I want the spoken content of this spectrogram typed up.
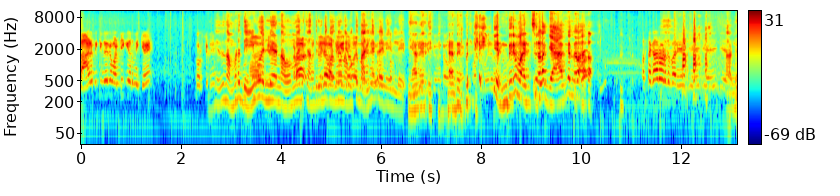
താഴെ നിൽക്കുന്നവര് വണ്ടി കയറി നിക്കേ ഇത് നമ്മുടെ ദൈവമല്ലേ അണ്ണ? അവന്മാര് ചന്ദ്രുവിനെ വന്ന നമുക്ക് നല്ല കാര്യമല്ലേ ഞാൻ എന്തിനു എന്തൊരു മനുഷ്യനടാ ഗ്യാങ് അല്ലടാ അത്തക്കാരോട് പറയാ അത്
